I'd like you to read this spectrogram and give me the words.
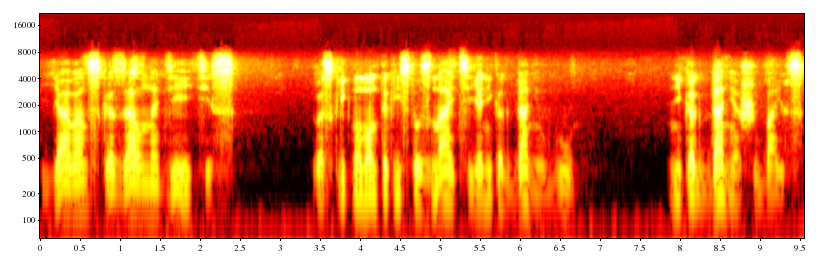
«Я вам сказал, надейтесь», — воскликнул Монте-Кристо. «Знайте, я никогда не лгу, никогда не ошибаюсь».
